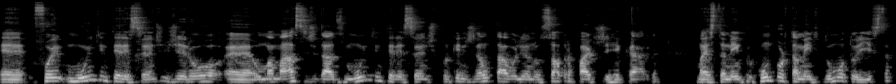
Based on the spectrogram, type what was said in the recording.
é, foi muito interessante, gerou é, uma massa de dados muito interessante, porque a gente não estava olhando só para a parte de recarga, mas também para o comportamento do motorista.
